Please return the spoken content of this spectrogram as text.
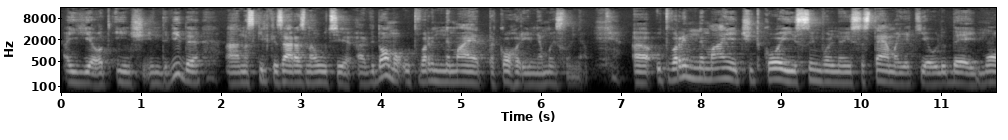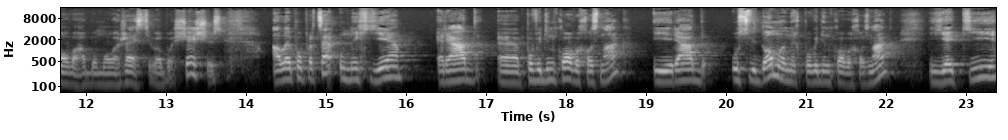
а є от інші індивіди. А наскільки зараз науці е, відомо, у тварин немає такого рівня мислення. Е, у тварин немає чіткої символьної системи, як є у людей мова або мова жестів, або ще щось. Але попри це, у них є ряд е, поведінкових ознак і ряд усвідомлених поведінкових ознак, які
